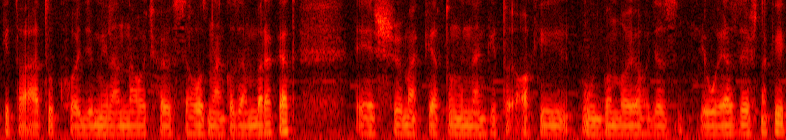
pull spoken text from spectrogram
kitaláltuk, hogy mi lenne, hogyha összehoznánk az embereket, és megkértünk mindenkit, aki úgy gondolja, hogy ez jó érzés neki,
